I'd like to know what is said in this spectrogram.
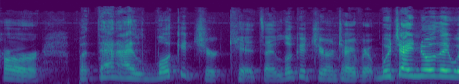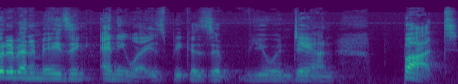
her but then i look at your kids i look at your entire which i know they would have been amazing anyways because of you and dan but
